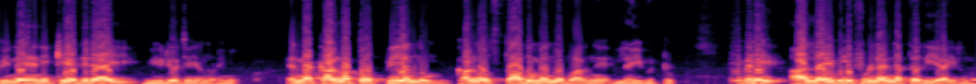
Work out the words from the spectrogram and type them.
പിന്നെ എനിക്ക് എതിരായി വീഡിയോ ചെയ്യാൻ തുടങ്ങി. എന്നെ കള്ളത്തൊപ്പി എന്നും കള്ള ഉസ്താദും എന്ന് പറഞ്ഞ് ലൈവ് ഇട്ടു. ലൈവിൽ ആ ലൈവിൽ ഫുൾ എന്നെ തെറിയായിരുന്നു.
